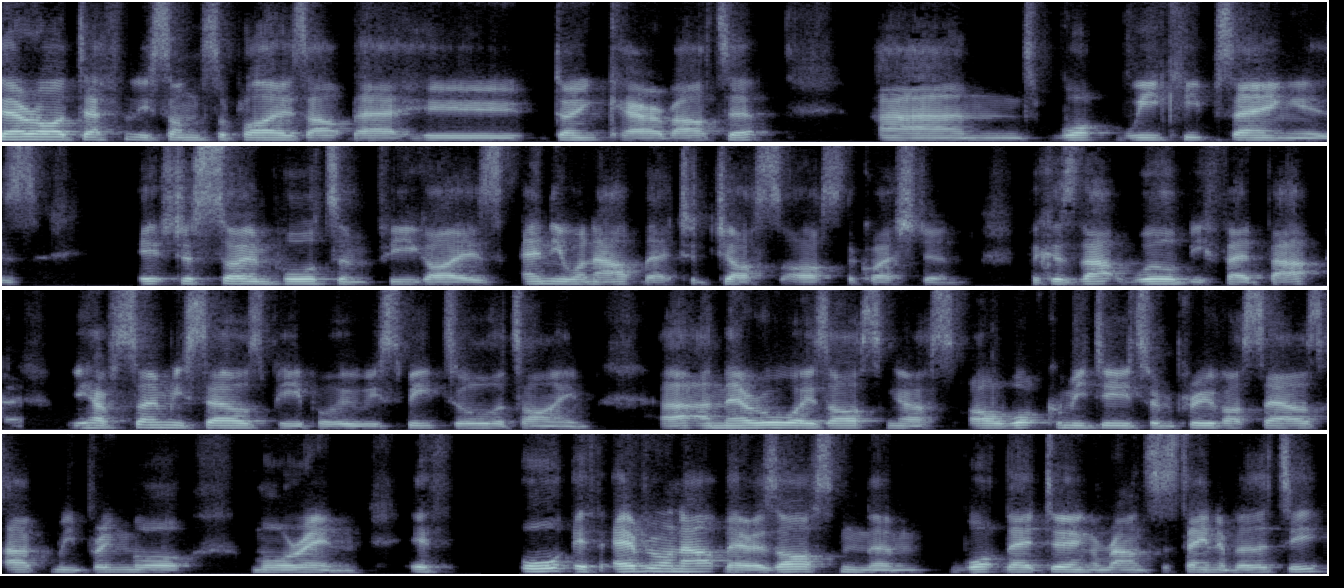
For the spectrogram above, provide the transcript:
there are definitely some suppliers out there who don't care about it. And what we keep saying is it's just so important for you guys, anyone out there, to just ask the question because that will be fed back. We have so many salespeople who we speak to all the time, uh, and they're always asking us, "Oh, what can we do to improve our sales? How can we bring more more in?" If or if everyone out there is asking them what they're doing around sustainability,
